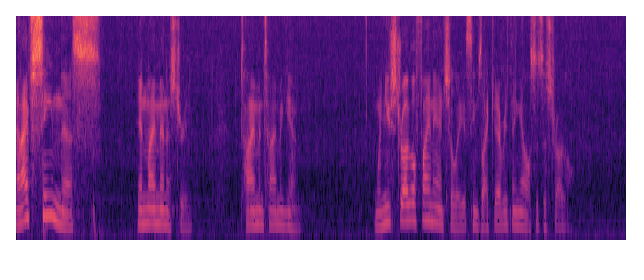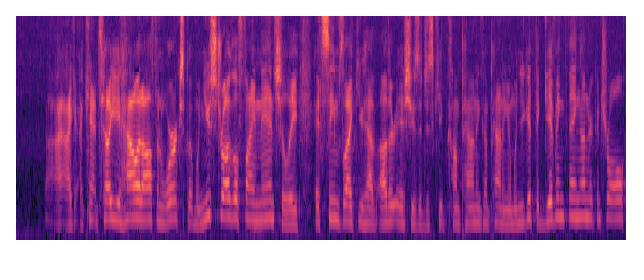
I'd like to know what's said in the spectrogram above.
And I've seen this in my ministry time and time again. When you struggle financially, it seems like everything else is a struggle. I, I, can't tell you how it often works, but when you struggle financially, it seems like you have other issues that just keep compounding, compounding. And when you get the giving thing under control,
